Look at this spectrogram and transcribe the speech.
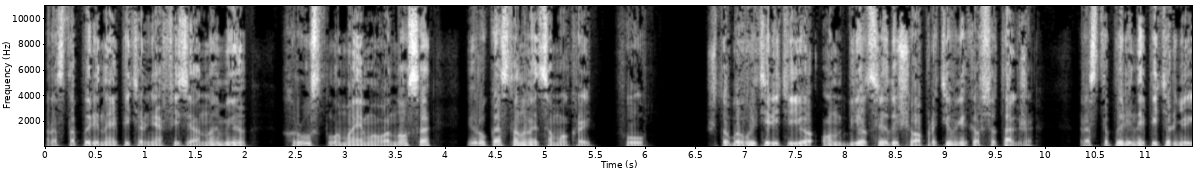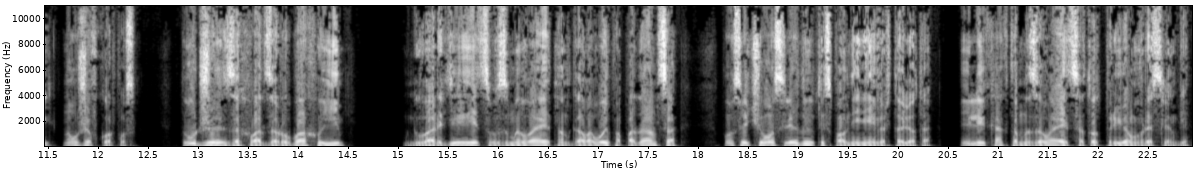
Растопыренная пятерня в физиономию, хруст ломаемого носа, и рука становится мокрой. Фу. Чтобы вытереть ее, он бьет следующего противника все так же, растопыренной пятерней, но уже в корпус. Тут же захват за рубаху и... Гвардеец взмывает над головой попаданца, после чего следует исполнение вертолета. Или как там называется тот прием в рестлинге.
